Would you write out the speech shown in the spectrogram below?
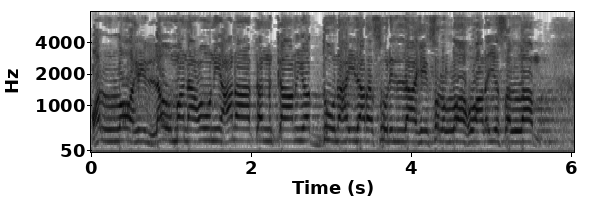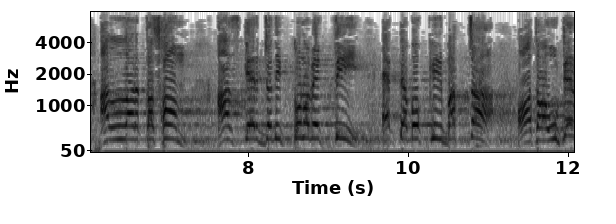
অল্লাহি লাউ মানাউনি আনাকান কানু ইয়াদুনা ইলা রাসূলিল্লাহি সাল্লাল্লাহু আলাইহি সাল্লাম আল্লাহর কসম, আজকের যদি কোন ব্যক্তি একটা বকরির বাচ্চা অথবা উটের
